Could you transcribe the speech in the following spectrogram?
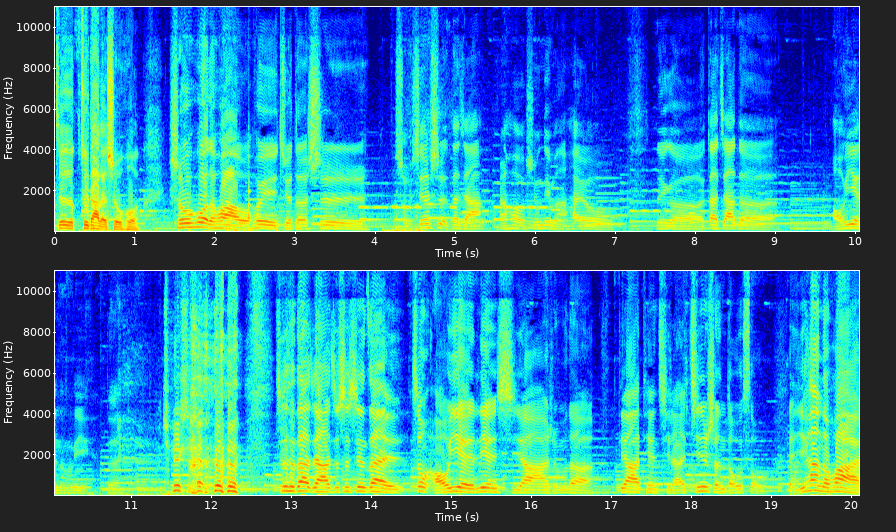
这是最大的收获。收获的话，我会觉得是，首先是大家，然后兄弟们，还有那个大家的熬夜能力。对，确实，就是大家就是现在这种熬夜练习啊什么的，第二天起来精神抖擞。遗憾的话，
